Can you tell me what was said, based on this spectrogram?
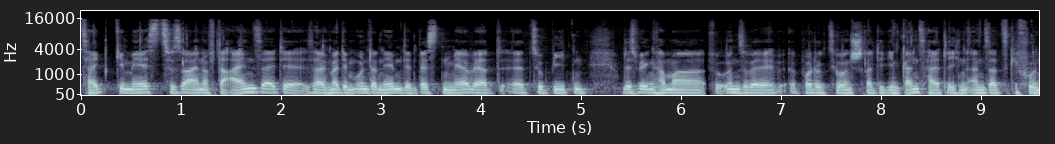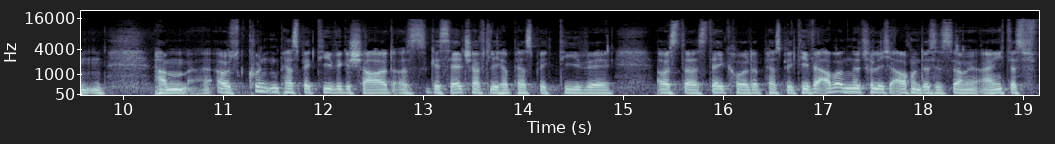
zeitgemäß zu sein, auf der einen Seite, sage ich mal, dem Unternehmen den besten Mehrwert äh, zu bieten. Und deswegen haben wir für unsere Produktionsstrategie einen ganzheitlichen Ansatz gefunden, haben aus Kundenperspektive geschaut, geschaut, aus gesellschaftlicher Perspektive, aus der Stakeholder-Perspektive, aber natürlich auch, und das ist eigentlich das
